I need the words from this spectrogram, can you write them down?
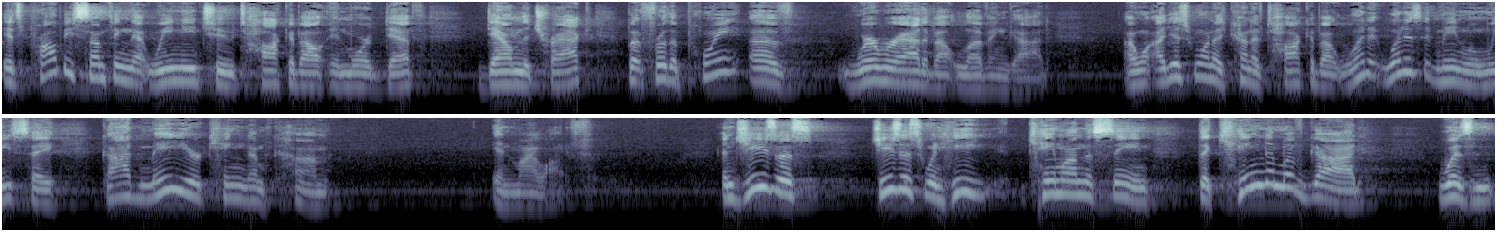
it's probably something that we need to talk about in more depth down the track. But for the point of where we're at about loving God, I, w- I just want to kind of talk about what, it, what does it mean when we say, God, may your kingdom come in my life. And Jesus, Jesus, when he came on the scene, the kingdom of God was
